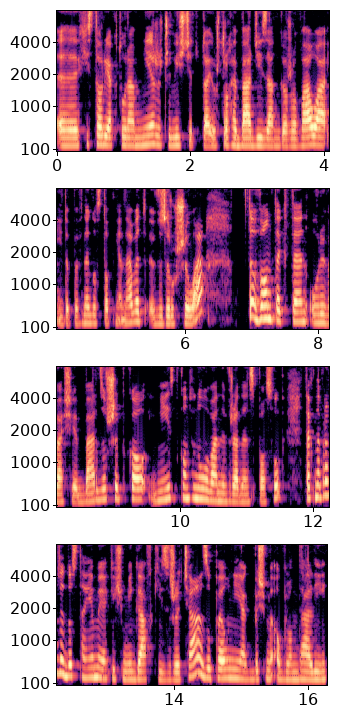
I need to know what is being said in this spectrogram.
e, historia, która mnie rzeczywiście tutaj już trochę bardziej zaangażowała i do pewnego stopnia nawet wzruszyła, to wątek ten urywa się bardzo szybko i nie jest kontynuowany w żaden sposób. Tak naprawdę dostajemy jakieś migawki z życia, zupełnie jakbyśmy oglądali,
